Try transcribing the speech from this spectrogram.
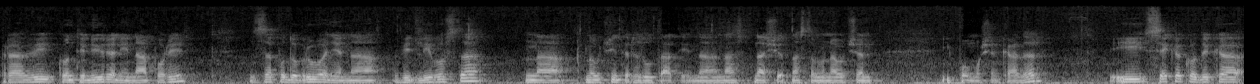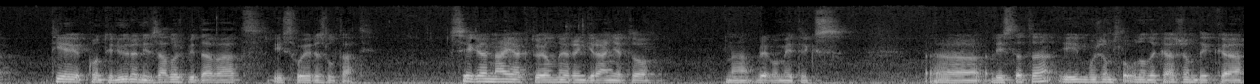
прави континуирани напори за подобрување на видливоста на научните резултати на нашиот наставно-научен и помошен кадар и секако дека тие континуирани заложби даваат и своји резултати. Сега најактуелно е рангирањето на Webometrics листата и можам слободно да кажам дека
